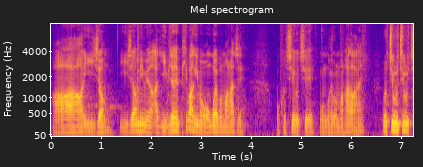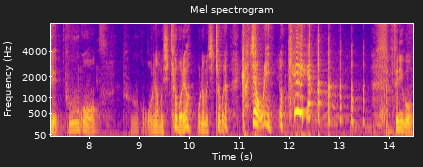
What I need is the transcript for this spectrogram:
아, 2점. 2점이면, 아직 2점에 피박이면 원고 해볼 만 하지. 어, 그렇지, 그렇지. 원고 해볼 만 하다. 그렇지, 그렇지, 그렇지. 두고, 두고. 올인 한번 시켜버려? 올인 한번 시켜버려? 가자, 올인! 오케이! 쓰리고.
